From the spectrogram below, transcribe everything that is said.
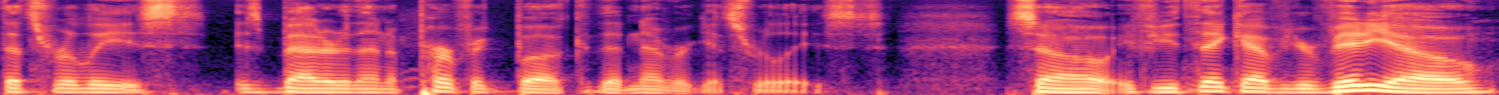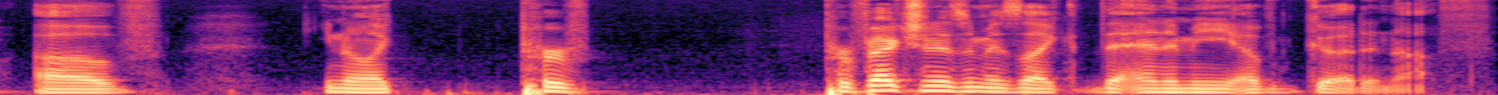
that's released is better than a perfect book that never gets released. So if you think of your video of, you know, like per- perfectionism is like the enemy of good enough.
